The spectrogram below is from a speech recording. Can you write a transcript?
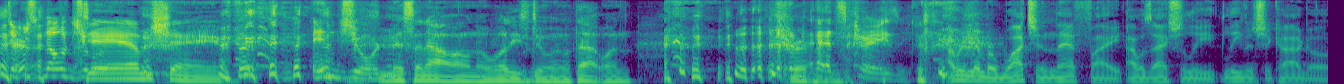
there's no Jordan Damn shame. in Jordan. Missing out. I don't know what he's doing with that one. Tripping. That's crazy. I remember watching that fight. I was actually leaving Chicago,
